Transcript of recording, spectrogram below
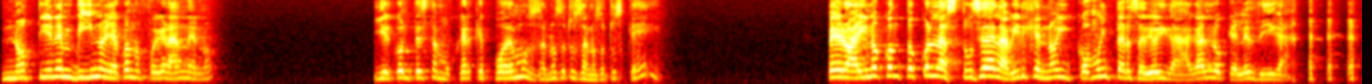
no tienen vino ya cuando fue grande, ¿no? Y él contesta, mujer, ¿qué podemos hacer nosotros? ¿A nosotros qué? Pero ahí no contó con la astucia de la Virgen, ¿no? Y cómo intercedió y hagan lo que él les diga.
